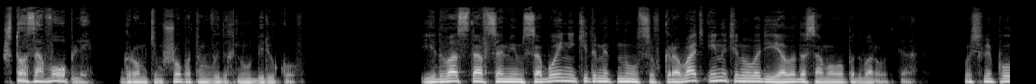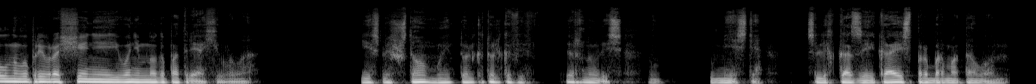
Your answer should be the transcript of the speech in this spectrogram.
Что за вопли?» — громким шепотом выдохнул Бирюков. Едва став самим собой, Никита метнулся в кровать и натянул одеяло до самого подбородка. После полного превращения его немного потряхивало. «Если что, мы только-только вернулись вместе», слегка заикаясь, пробормотал он.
